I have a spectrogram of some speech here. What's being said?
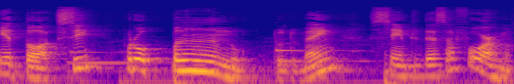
etoxipropano, tudo bem? Sempre dessa forma.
